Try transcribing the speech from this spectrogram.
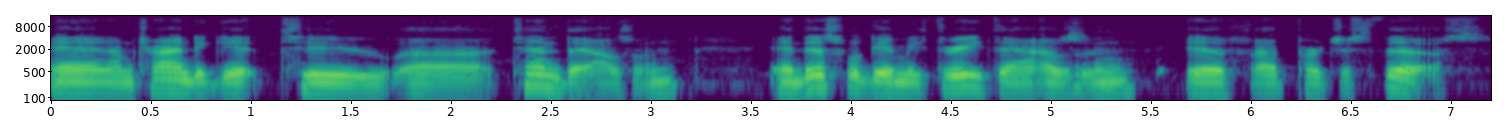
And I'm trying to get to uh, 10,000. And this will give me 3,000 if I purchase this.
